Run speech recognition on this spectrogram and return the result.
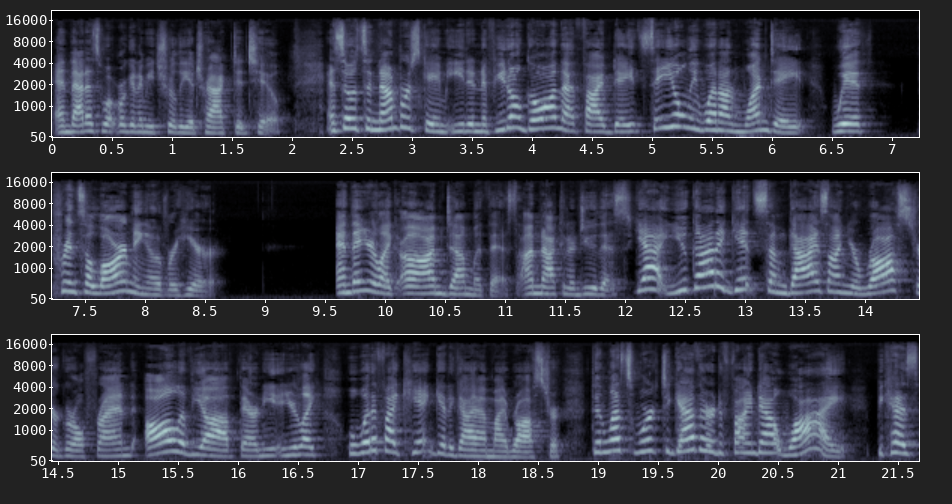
And that is what we're going to be truly attracted to. And so it's a numbers game, Eden. If you don't go on that five dates, say you only went on one date with Prince Alarming over here. And then you're like, oh, I'm done with this. I'm not going to do this. Yeah, you got to get some guys on your roster, girlfriend. All of y'all out there. And you're like, well, what if I can't get a guy on my roster? Then let's work together to find out why. Because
